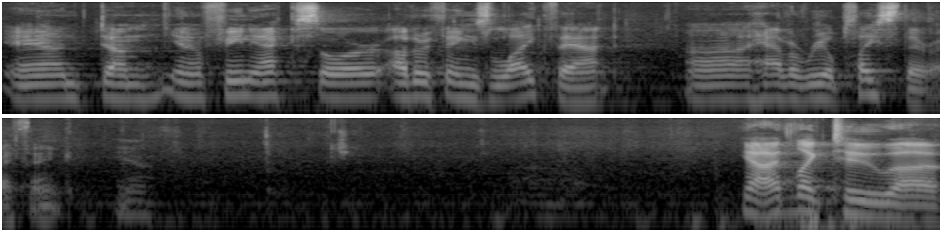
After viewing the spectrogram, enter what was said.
and, um, you know, PhenX or other things like that uh, have a real place there, I think. Yeah, yeah I'd like to uh,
